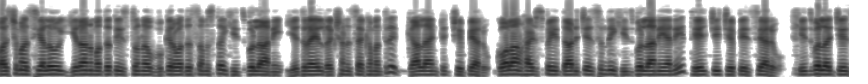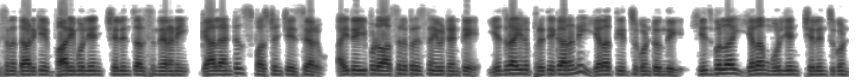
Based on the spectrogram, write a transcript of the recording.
పశ్చిమాసియాలో ఇరాన్ మద్దతు ఇస్తున్న ఉగ్రవాద సంస్థ హిజ్బుల్లా అని ఇజ్రాయెల్ రక్షణ శాఖ మంత్రి గాలాంట్ చెప్పారు. గోలాన్ హైట్స్ పై దాడి చేసింది హిజ్బుల్లానే అని తేల్చి చెప్పేశారు. హిజ్బుల్లా చేసిన దాడికి భారీ మూల్యం చెల్లించాల్సిందేనని గాలాంట్ స్పష్టం చేశారు. అయితే ఇప్పుడు అసలు ప్రశ్న ఏమిటంటే ఇజ్రాయిల్ ప్రతీకారాన్ని ఎలా తీర్చుకుంటుంది? హిజ్బుల్లా ఎలా మూల్యం చెల్లించుకుంటుంది?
